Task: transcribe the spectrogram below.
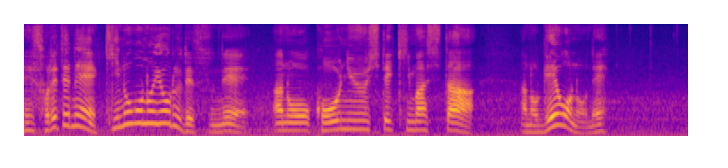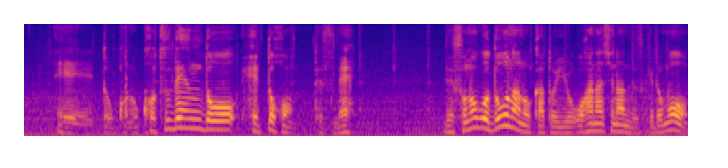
えそれでね昨日の夜ですねあの購入してきましたあのゲオのねえーとこの骨伝導ヘッドホンですね。でその後どうなのかというお話なんですけども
